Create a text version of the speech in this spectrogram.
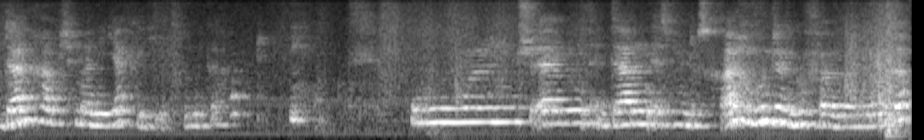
Dann habe ich meine Jacke hier drin gehabt. Und ähm, dann ist mir das gerade runtergefallen, meine Jacke.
